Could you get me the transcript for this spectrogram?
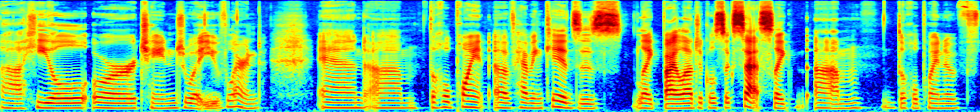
uh, heal or change what you've learned. And um, the whole point of having kids is like biological success. Like um, the whole point of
